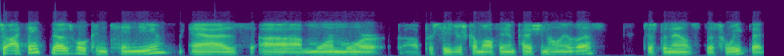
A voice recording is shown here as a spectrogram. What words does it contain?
So I think those will continue as uh, more and more uh, procedures come off the inpatient only list. Just announced this week that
